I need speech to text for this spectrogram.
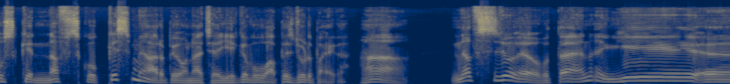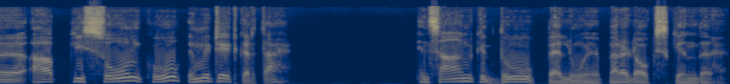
उसके नफ्स को किस म्यार पे होना चाहिए कि वो वापस जुड़ पाएगा? हाँ नफ्स जो है, होता है ना, ये आपकी सोल को इमिटेट करता है। इंसान के दो पहलू हैं, पैराडॉक्स के अंदर है,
